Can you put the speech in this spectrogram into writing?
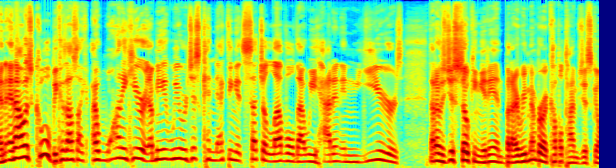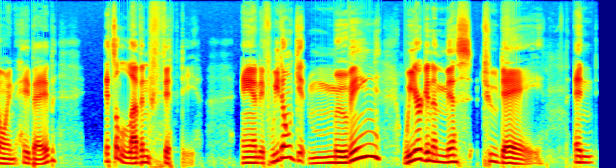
And, and I was cool because I was like, I want to hear it. I mean, we were just connecting at such a level that we hadn't in years that I was just soaking it in. But I remember a couple times just going, Hey, babe, it's 1150 and if we don't get moving we are going to miss today and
